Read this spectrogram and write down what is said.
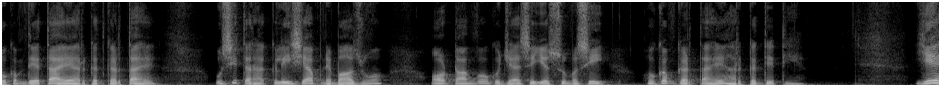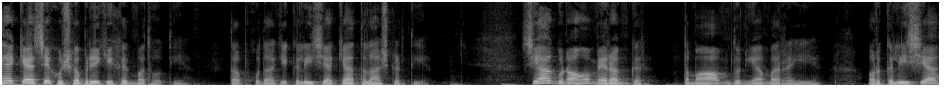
حکم دیتا ہے، حرکت کرتا ہے، اسی طرح کلیسیا اپنے بازوؤں اور ٹانگوں کو جیسے یسو مسیح حکم کرتا ہے، حرکت دیتی ہے۔ یہ ہے کیسے خوشخبری کی خدمت ہوتی ہے۔ تب خدا کی کلیسیا کیا تلاش کرتی ہے؟ سیاہ گناہوں میں رنگ کر تمام دنیا مر رہی ہے اور کلیسیا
